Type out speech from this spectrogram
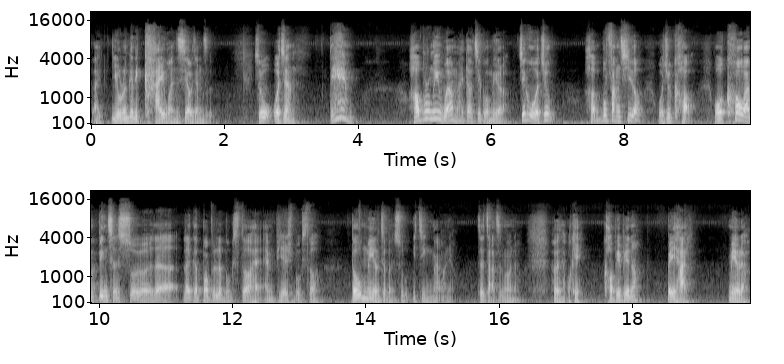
来有人跟你开玩笑这样子。所以我讲，Damn。好不容易我要买到，结果没有了。结果我就很不放弃咯，我就 call，我 call 完冰城所有的那个 popular bookstore 还有 MPH bookstore 都没有这本书，已经卖完了，这杂志卖了。后来 OK，call 别边咯，北海没有了。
